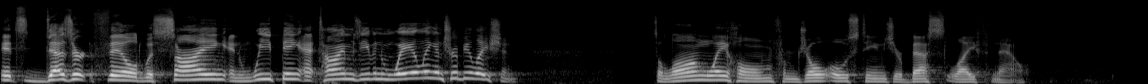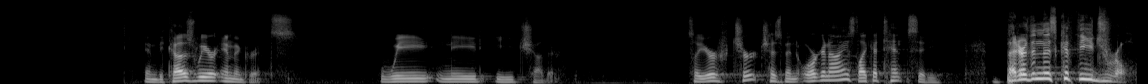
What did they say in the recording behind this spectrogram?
It's desert filled with sighing and weeping, at times even wailing and tribulation. It's a long way home from Joel Osteen's Your Best Life Now. And because we are immigrants, we need each other. So your church has been organized like a tent city, better than this cathedral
